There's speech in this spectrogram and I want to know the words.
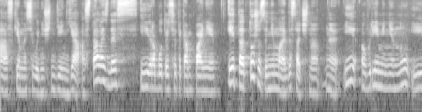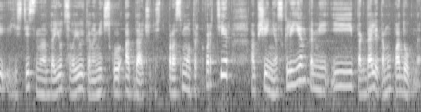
а с кем на сегодняшний день я осталась да, и работаю с этой компанией. Это тоже занимает достаточно э, и времени, ну и, естественно, дает свою экономическую отдачу. То есть просмотр квартир, общение с клиентами и так далее тому подобное.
